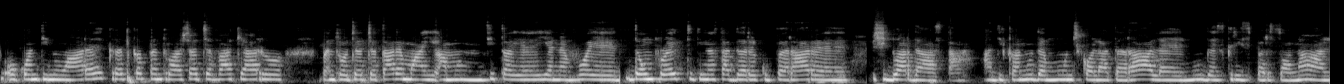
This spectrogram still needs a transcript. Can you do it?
o continuare. Cred că pentru așa ceva chiar pentru o cercetare mai amănunțită e, e nevoie de un proiect din ăsta de recuperare și doar de asta. Adică nu de munci colaterale, nu de scris personal.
